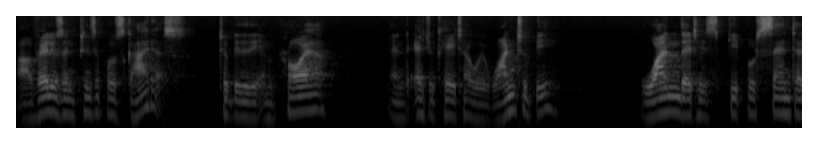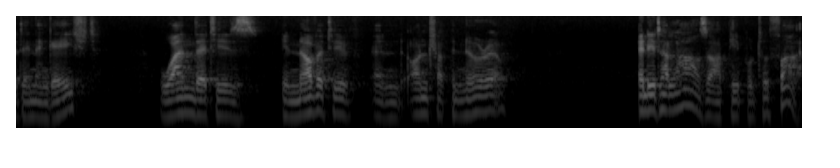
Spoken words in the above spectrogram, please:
Our values and principles guide us to be the employer and educator we want to be, one that is people-centered and engaged, one that is innovative and entrepreneurial, and it allows our people to thrive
